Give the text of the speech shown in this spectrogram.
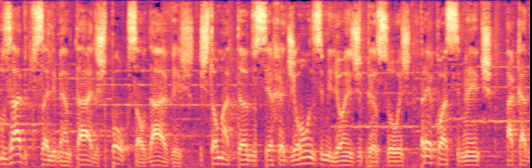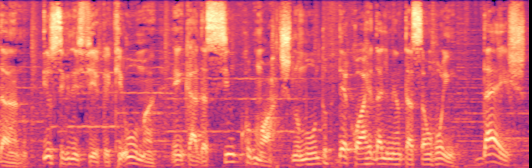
Os hábitos alimentares pouco saudáveis estão matando cerca de 11 milhões de pessoas precocemente a cada ano. Isso significa que uma em cada cinco mortes no mundo decorre da alimentação ruim. 10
